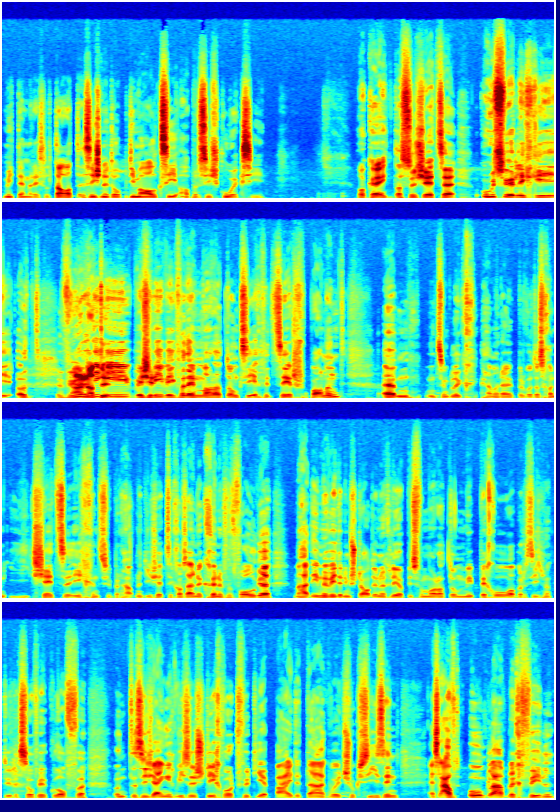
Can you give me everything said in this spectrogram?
mit dem Resultat. Es ist nicht optimal gewesen, aber es ist gut gewesen. Okay, das ist jetzt eine ausführliche und würdige ja, Beschreibung von dem Marathon. Ich finde es sehr spannend. Ähm, und zum Glück haben wir jemanden, der das kann einschätzen kann. Ich kann es überhaupt nicht einschätzen. Ich kann es auch nicht verfolgen. Man hat immer wieder im Stadion ein bisschen etwas vom Marathon mitbekommen, aber es ist natürlich so viel gelaufen. Und das ist eigentlich wie so ein Stichwort für die beiden Tage, die jetzt schon sind. Es läuft unglaublich viel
